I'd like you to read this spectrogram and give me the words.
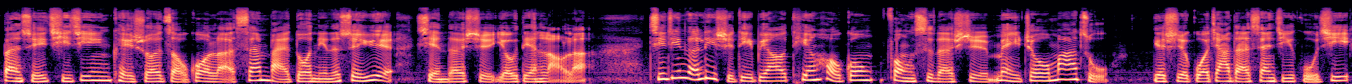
伴随其经，可以说走过了三百多年的岁月，显得是有点老了。迄今的历史地标天后宫，奉祀的是湄洲妈祖。也是国家的三级古迹。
